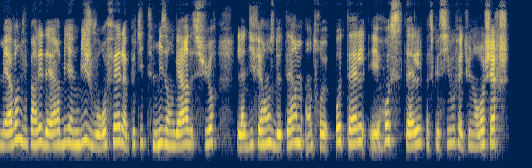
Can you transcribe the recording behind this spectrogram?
Mais avant de vous parler des Airbnb, je vous refais la petite mise en garde sur la différence de termes entre hôtel et hostel, parce que si vous faites une recherche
